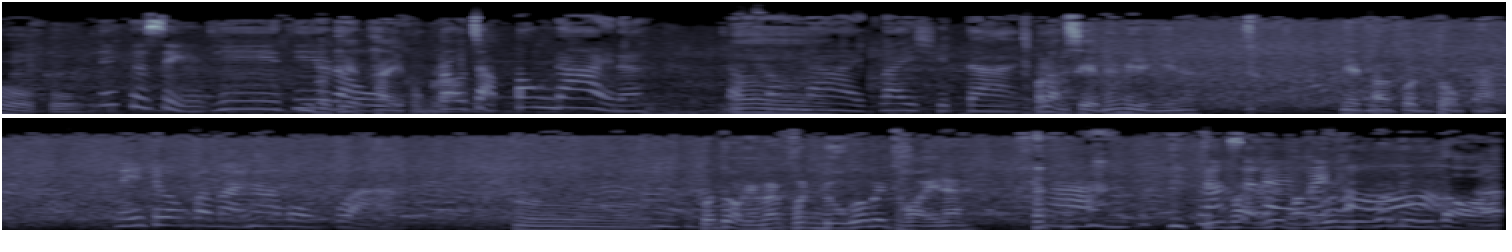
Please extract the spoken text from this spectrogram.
โอ้โหนี่คือสิ่งที่ที่นี่ประเทเราศไทยของเราเราจับต้องได้นะจับต้องเออได้ใกล้ชิดได้ฝรั่งเศสไม่มีอย่างนี้นะเนี่ยตอนฝนตกอะนี่ช่วงประมาณ5โมงกว่าเออ ฝนตกเห็นไหมคนดูก็ไม่ถอยนะค่ะที่ฟังไม่ถอยคนดูก็ดูต่อเอ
